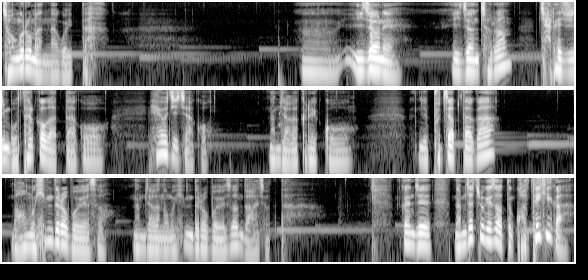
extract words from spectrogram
정으로 만나고 있다. 어, 이전에 이전처럼 잘해주지 못할 것 같다고 헤어지자고 남자가 그랬고 이제 붙잡다가 너무 힘들어 보여서 남자가 너무 힘들어 보여서 놔줬다. 그러니까 이제 남자 쪽에서 어떤 권태기가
